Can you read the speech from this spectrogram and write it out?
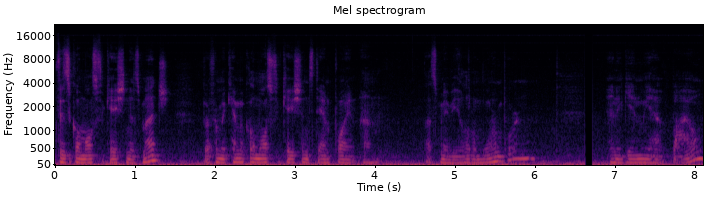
physical emulsification as much. But from a chemical emulsification standpoint, um, that's maybe a little more important. And again, we have bile,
